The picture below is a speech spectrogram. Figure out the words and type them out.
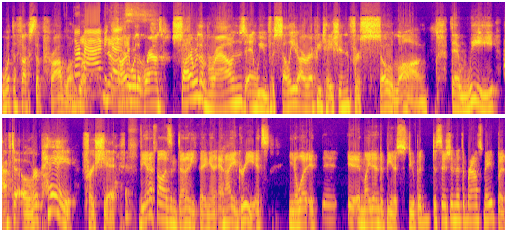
what the fuck's the problem? They're Well, mad no. because Sorry, we're the Browns. Sorry, we're the Browns, and we've sullied our reputation for so long that we have to overpay for shit. the NFL hasn't done anything, and, and I agree. It's you know what it, it it might end up being a stupid decision that the Browns made, but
